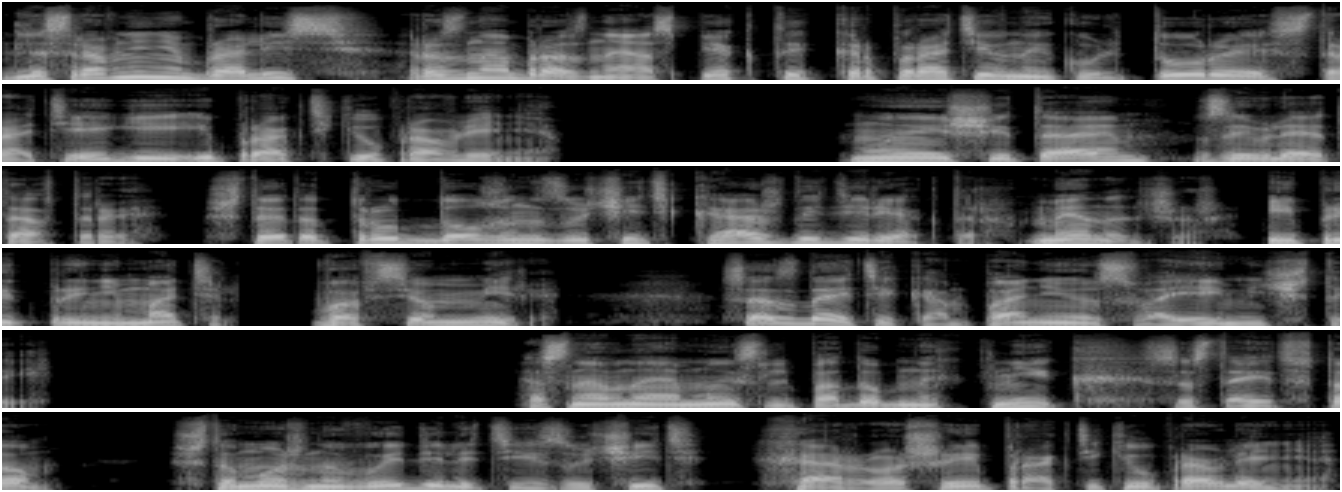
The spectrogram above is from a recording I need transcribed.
Для сравнения брались разнообразные аспекты корпоративной культуры, стратегии и практики управления. «Мы считаем, — заявляют авторы, — что этот труд должен изучить каждый директор, менеджер и предприниматель во всем мире. Создайте компанию своей мечты». Основная мысль подобных книг состоит в том, что можно выделить и изучить хорошие практики управления,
